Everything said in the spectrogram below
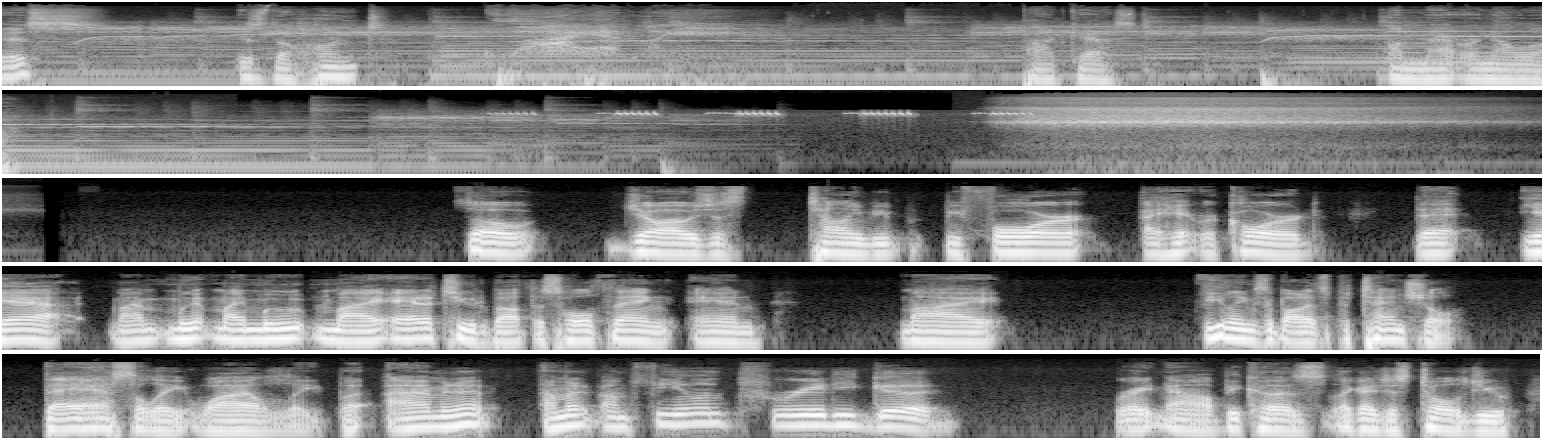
This is the Hunt Quietly podcast. I'm Matt Rinella. So, Joe, I was just telling you before I hit record that yeah, my my mood, my attitude about this whole thing, and my feelings about its potential they oscillate wildly. But I'm in a I'm in, I'm feeling pretty good right now because, like I just told you,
